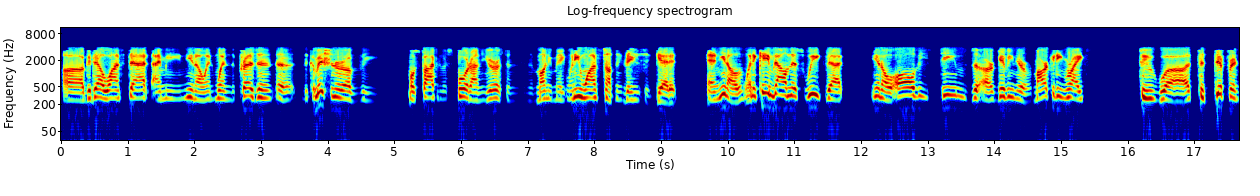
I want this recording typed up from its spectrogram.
Uh, Goodell wants that. I mean, you know, and when the president, uh, the commissioner of the most popular sport on the earth and, and the money make, when he wants something, they usually get it. And, you know, when it came down this week that you know, all these teams are giving their marketing rights to uh, to different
